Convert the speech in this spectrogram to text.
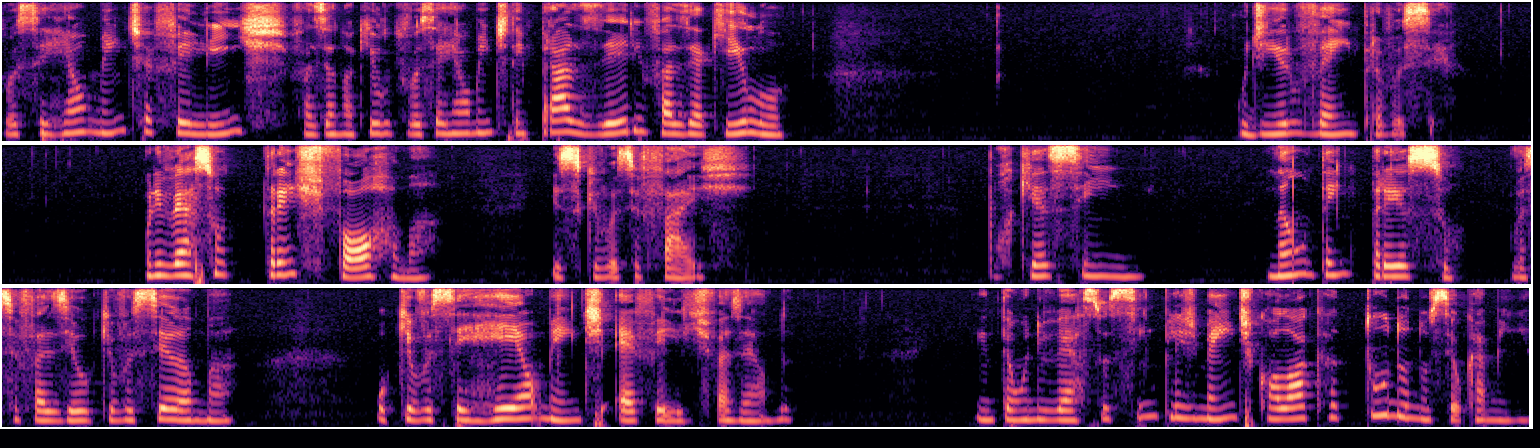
você realmente é feliz fazendo aquilo, que você realmente tem prazer em fazer aquilo, o dinheiro vem para você. O universo transforma isso que você faz. Porque assim, não tem preço você fazer o que você ama, o que você realmente é feliz fazendo. Então o universo simplesmente coloca tudo no seu caminho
